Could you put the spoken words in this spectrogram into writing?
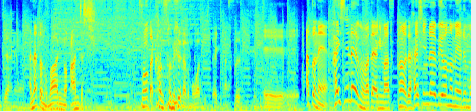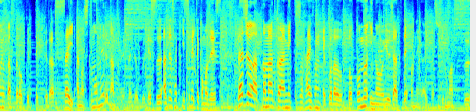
じゃあねあなたの周りのアンジャッシュ。その他感想メールなどもお待ちしております。えー、あとね配信ライブもまたやります。なので配信ライブ用のメールもよかったら送ってください。あの質問メールなどで大丈夫です。宛先すべて小文字です。ラジオアットマークアイミックスハイフンエコダドットコム井上ユージャーでお願いいたします。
